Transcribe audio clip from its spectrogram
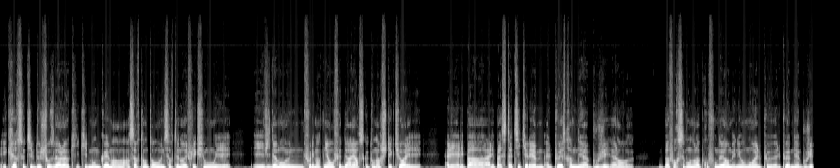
écrire ce type de choses-là, là, qui, qui demande quand même un, certain temps, une certaine réflexion et, et évidemment, il faut les maintenir en fait derrière parce que ton architecture, elle est, elle est, elle est, pas, elle est pas statique, elle, est, elle peut être amenée à bouger. Alors, euh, pas forcément dans la profondeur, mais néanmoins, elle peut, elle peut amener à bouger.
